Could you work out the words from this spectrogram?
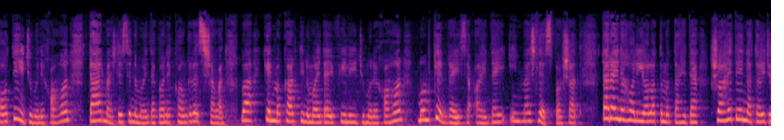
قاطع جمهوری خواهان در مجلس نمایندگان کانگرس شوند و کن مکارتی نماینده فیلی جمهوری خواهان ممکن رئیس آینده این مجلس باشد. در این حال ایالات متحده شاهد نتایج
